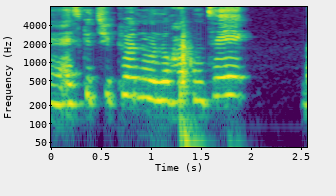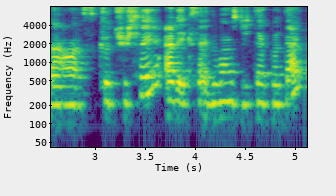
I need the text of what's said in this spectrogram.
Euh, est-ce que tu peux nous, raconter ben, ce que tu fais avec sa douance du tac au tac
